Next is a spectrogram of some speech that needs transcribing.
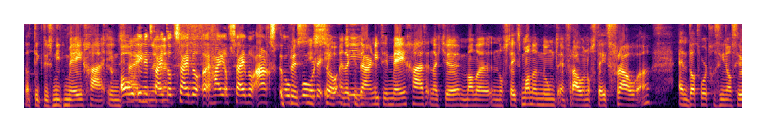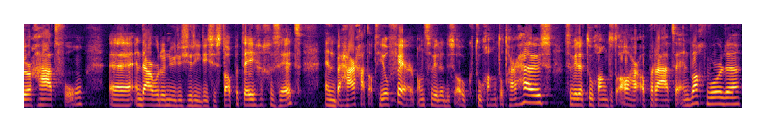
Dat ik dus niet meega in oh, zijn... in het feit dat zij wil, hij of zij wil aangesproken Precies worden. zo. in En dat je daar niet in meegaat. En dat je mannen nog steeds mannen noemt en vrouwen nog steeds vrouwen. En dat wordt gezien als heel erg haatvol. Eh, en daar worden nu dus juridische stappen tegen gezet. En bij haar gaat dat heel ver. Want ze willen dus ook toegang tot haar huis. Ze willen toegang tot al haar apparaten en wachtwoorden.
